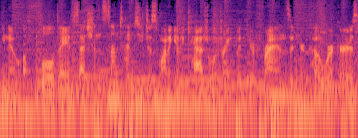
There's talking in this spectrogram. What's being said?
you know, a full day of sessions, sometimes you just want to get a casual drink with your friends and your coworkers.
